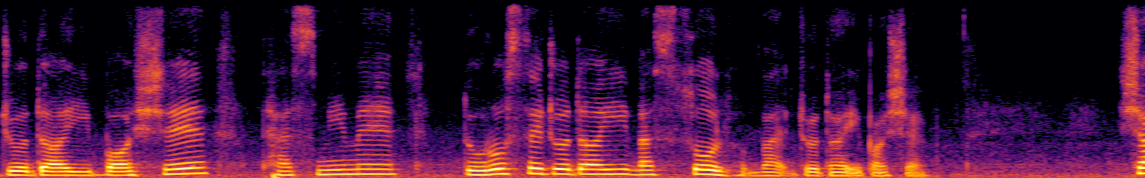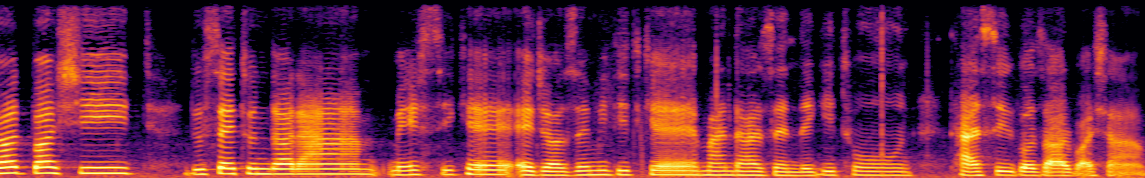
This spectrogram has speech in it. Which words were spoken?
جدایی باشه تصمیم درست جدایی و صلح و جدایی باشه. شاد باشید. دوستتون دارم. مرسی که اجازه می‌دید که من در زندگیتون تأثیر گذار باشم.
